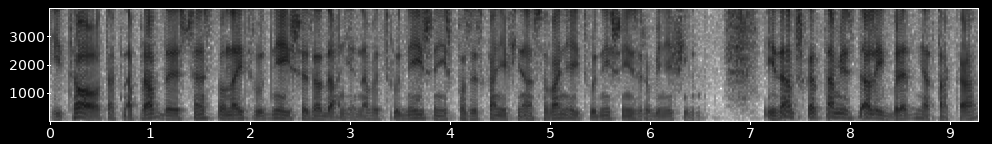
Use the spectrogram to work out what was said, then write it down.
I to tak naprawdę jest często najtrudniejsze zadanie, nawet trudniejsze niż pozyskanie finansowania i trudniejsze niż zrobienie filmu. I na przykład tam jest dalej brednia taka,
